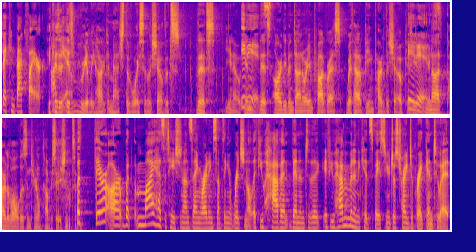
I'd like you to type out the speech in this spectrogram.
that can backfire. because it, you. it's really hard to match the voice of a show that's that's you know It in, that's already been done or in progress without being part of the show because you're, you're not part of all those internal conversations. But there are, but my hesitation on saying writing something original, if you haven't been into the, if you haven't been in the kid space and you're just trying to break into it,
